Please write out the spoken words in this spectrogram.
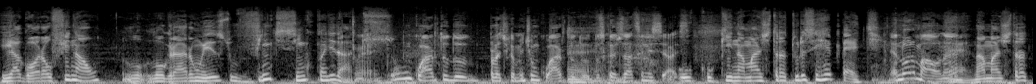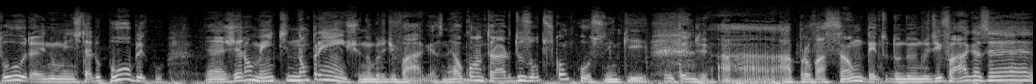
e agora ao final lograram êxito 25 candidatos. É, então um quarto do, praticamente um quarto é, do, dos candidatos iniciais. O, o, que na magistratura se repete. É normal, né? É, na magistratura e no Ministério Público, é, geralmente não preenche o número de vagas, né? Ao contrário dos outros concursos, em que Entendi. A, a aprovação dentro do número de vagas é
